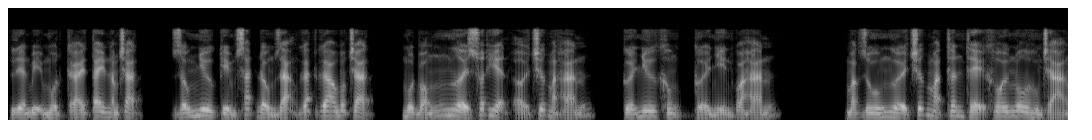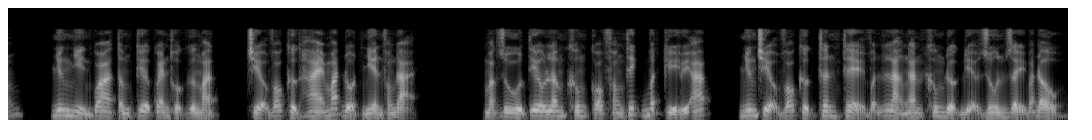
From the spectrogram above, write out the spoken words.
liền bị một cái tay nắm chặt, giống như kìm sắt đồng dạng gắt gao bóc chặt, một bóng người xuất hiện ở trước mặt hắn, cười như không cười nhìn qua hắn. Mặc dù người trước mặt thân thể khôi ngô hùng tráng, nhưng nhìn qua tấm kia quen thuộc gương mặt, triệu võ cực hai mắt đột nhiên phóng đại. Mặc dù tiêu lâm không có phóng thích bất kỳ huy áp, nhưng triệu võ cực thân thể vẫn là ngăn không được địa run dày bắt đầu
